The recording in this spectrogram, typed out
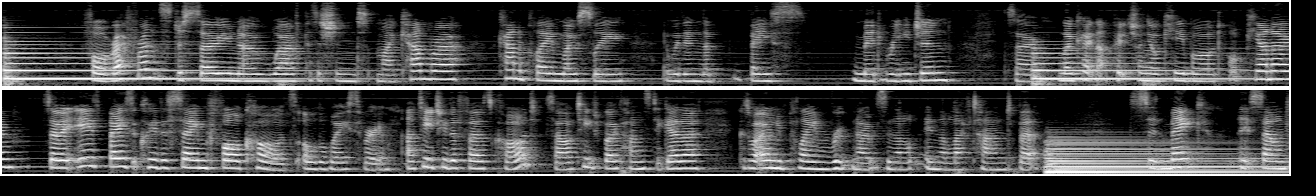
For reference, just so you know where I've positioned my camera, I kind of play mostly within the bass mid region. So locate that pitch on your keyboard or piano. So it is basically the same four chords all the way through. I'll teach you the first chord, so I'll teach both hands together because we're only playing root notes in the, in the left hand, but to make it sound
